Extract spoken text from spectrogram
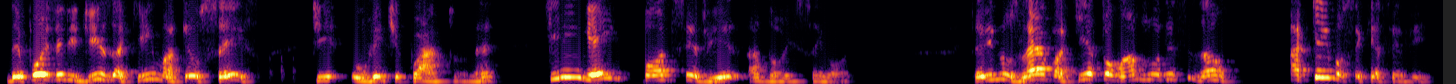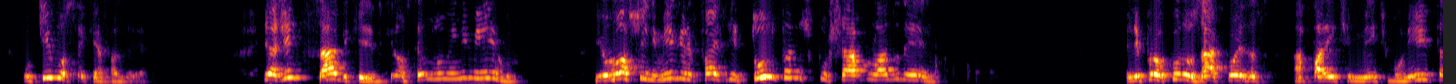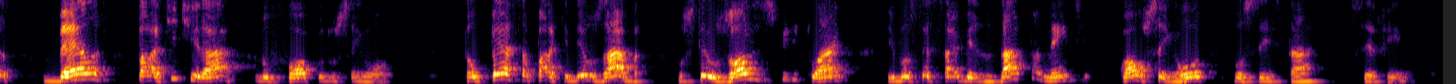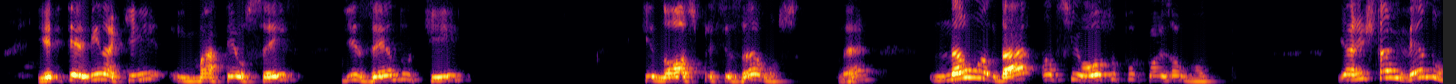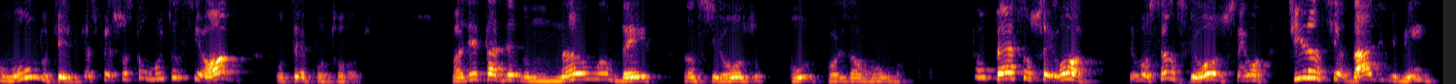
Depois ele diz aqui em Mateus 6, de, o 24, né? Que ninguém pode servir a dois senhores. Então, ele nos leva aqui a tomarmos uma decisão. A quem você quer servir? O que você quer fazer? E a gente sabe, querido, que nós temos um inimigo. E o nosso inimigo ele faz de tudo para nos puxar para o lado dele. Ele procura usar coisas aparentemente bonitas, belas, para te tirar do foco do Senhor. Então, peça para que Deus abra os teus olhos espirituais e você saiba exatamente qual Senhor você está servindo. E ele termina aqui em Mateus 6, dizendo que que nós precisamos, né, não andar ansioso por coisa alguma. E a gente está vivendo um mundo, querido, que as pessoas estão muito ansiosas o tempo todo. Mas ele está dizendo: não andeis ansioso por coisa alguma. Então peça ao Senhor, se você é ansioso, Senhor, tira a ansiedade de mim.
